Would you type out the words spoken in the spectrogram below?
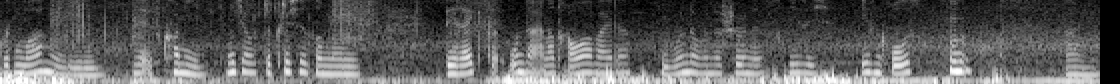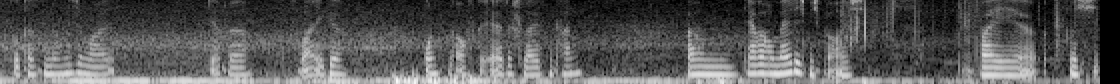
Guten Morgen, ihr Lieben. Hier ist Conny. Nicht aus der Küche, sondern direkt unter einer Trauerweide, die wunder wunderschön ist, riesig, riesengroß, ähm, so dass sie noch nicht einmal ihre Zweige unten auf der Erde schleifen kann. Ähm, ja, warum melde ich mich bei euch? Weil mich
